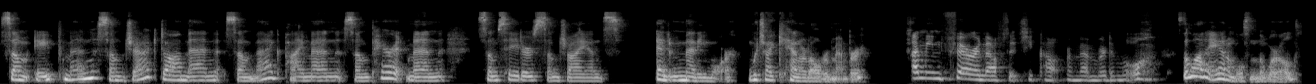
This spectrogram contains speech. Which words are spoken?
some ape men, some jackdaw men, some magpie men, some parrot men, some satyrs, some giants, and many more, which I cannot all remember. I mean, fair enough that she can't remember them all. There's a lot of animals in the world.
